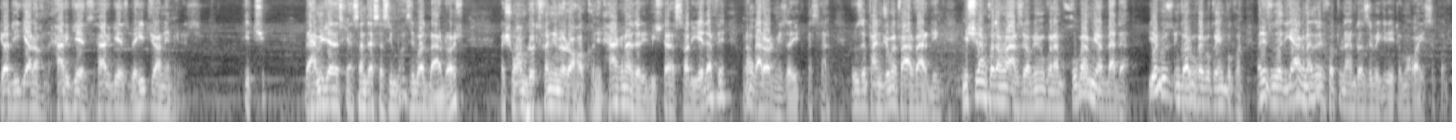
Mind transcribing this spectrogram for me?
یا دیگران هرگز هرگز به هیچ جا نمی‌رسیم. هیچی. به همین است که اصلا دست از این بازی باید برداشت و شما هم لطفا اینو رها کنید. حق ندارید بیشتر از سال یه دفعه اونم قرار می‌ذارید. مثلا روز پنجم فروردین. میشینم خودم رو ارزیابی می‌کنم. خوبم یا بدم. یه روز این کار می‌خوای بکنین بکن. ولی روز دیگه حق ندارید خودتون اندازه بگیرید و مقایسه کنید.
